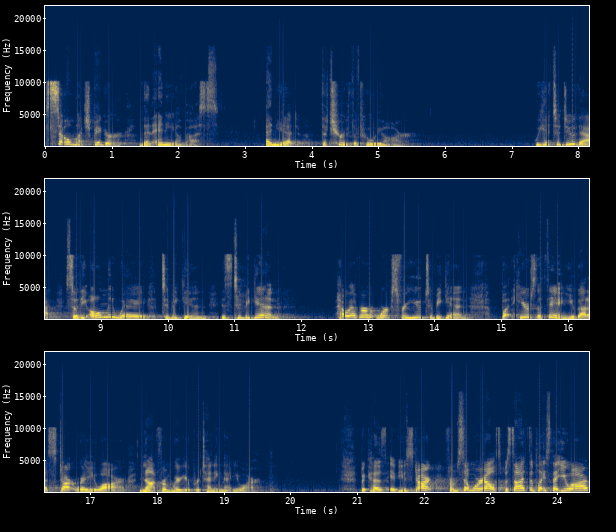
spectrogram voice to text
so much bigger than any of us, and yet the truth of who we are. We get to do that. So the only way to begin is to begin. However, works for you to begin. But here's the thing you got to start where you are, not from where you're pretending that you are. Because if you start from somewhere else besides the place that you are,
